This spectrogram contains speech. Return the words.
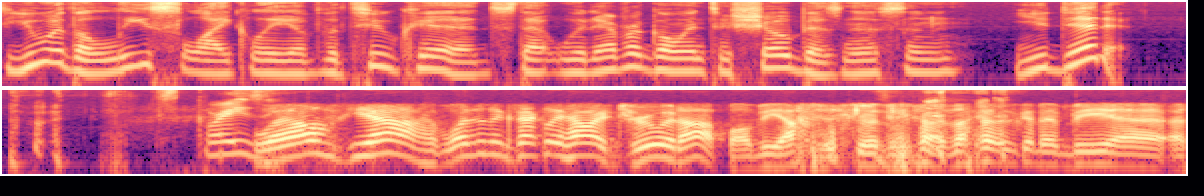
you were the least likely of the two kids that would ever go into show business, and you did it. It's crazy. Well, yeah, it wasn't exactly how I drew it up. I'll be honest with you. I thought I was going to be a, a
